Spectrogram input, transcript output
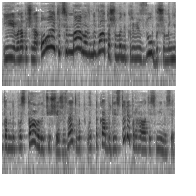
І вона починає: ой, та це мама винувата, що в мене криві зуби, що мені там не поставили чи ще щось. Знаєте, от, от така буде історія програватись в мінусі.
